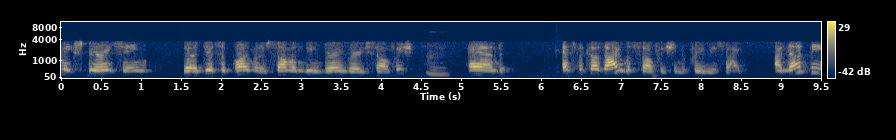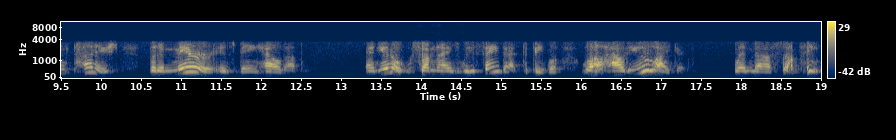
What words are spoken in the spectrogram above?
I'm experiencing the disappointment of someone being very, very selfish. Mm. And that's because I was selfish in the previous life. I'm not being punished, but a mirror is being held up. And, you know, sometimes we say that to people. Well, how do you like it when uh, something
